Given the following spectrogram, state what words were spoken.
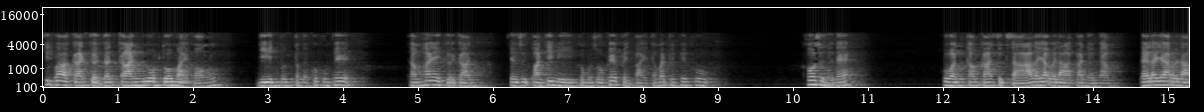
คิดว่าการเกิดการรวมตัวใหม่ของ ยีนบนตำแหน่งควบคุมเพศทำให้เกิดการเซลล์สืบพันธุ์ที่มีโครโมโซมเพศเปลี่ยนไปทำให้เป็นเพศผู้ ข้อเสนอแนะ ควรทำการศึกษาระยะเวลาการเหนี่ยวนำและระยะเวลา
